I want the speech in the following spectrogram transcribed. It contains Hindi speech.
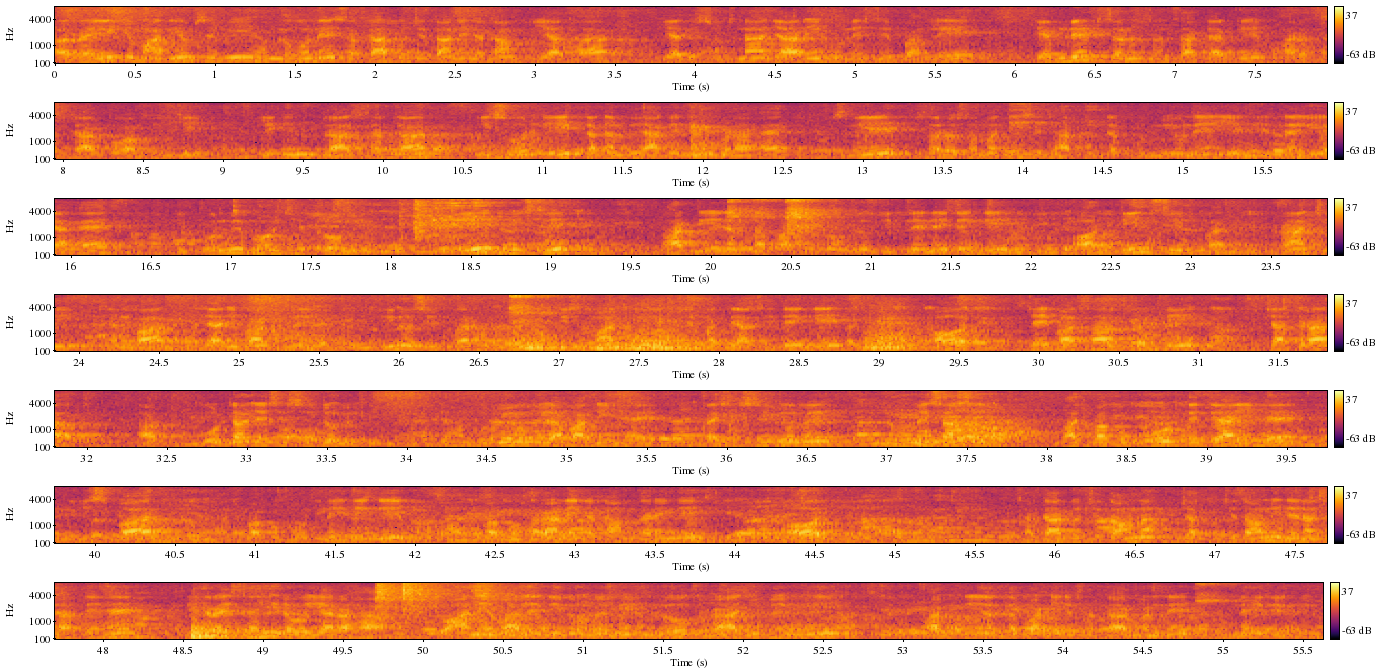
और रैली के माध्यम से भी हम लोगों ने सरकार को चेताने का काम किया था कि अधिसूचना जारी होने से पहले कैबिनेट से अनुशंसा करके भारत सरकार को आप भेजे। लेकिन राज्य सरकार इस ओर एक कदम भी आगे नहीं बढ़ा है। इसलिए सर्वसम्मति से झारखंड का कुर्मियों ने ये निर्णय लिया है कि कुर्मी बहुल क्षेत्रों में एक भी सीट भारतीय जनता पार्टी को हम लोग जीतने नहीं देंगे। और तीन सीट पर रांची, धनबाद, हजारीबाग में तीनों सीट पर हम लोग समाज की ओर से प्रत्याशी देंगे। और चैबासा क्योंकि चतरा और गोड्डा जैसे सीटों में जहाँ कुर्मियों की आबादी है, वैसे सीटों में जो हमेशा से भाजपा को वोट देते आई है, इस बार हम लोग भाजपा को वोट नहीं देंगे, भाजपा को हराने का काम करेंगे। और सरकार को चेतावना चेतावनी देना चाहते हैं कि अगर ऐसा ही रवैया रहा तो आने वाले दिनों में भी हम लोग राज्य में भी भारतीय जनता पार्टी का सरकार बनने नहीं देंगे।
